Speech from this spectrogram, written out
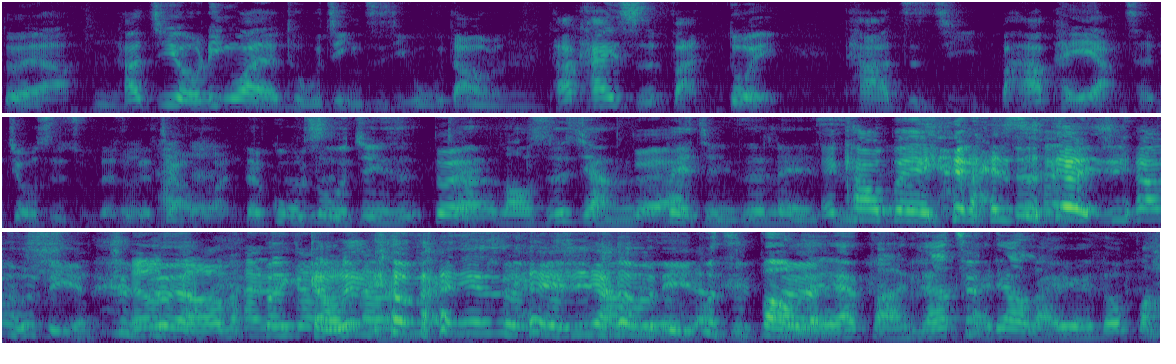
对啊嗯，他既有另外的途径自己悟到了嗯，他开始反对他自己把他培养成救世主的这个教团的故事。路。径是，对。呃老实讲，对啊。背景是类似的。哎，靠背原来是克里希那穆迪，对啊，搞了半天搞了个半天是克里希那穆迪不，止爆雷，还把人家材料来源都爆。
